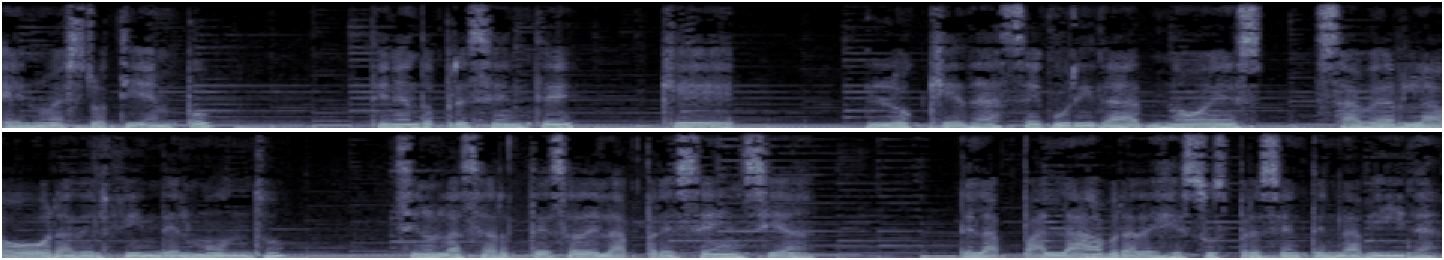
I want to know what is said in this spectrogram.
en nuestro tiempo, teniendo presente que lo que da seguridad no es saber la hora del fin del mundo, sino la certeza de la presencia de la palabra de Jesús presente en la vida.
